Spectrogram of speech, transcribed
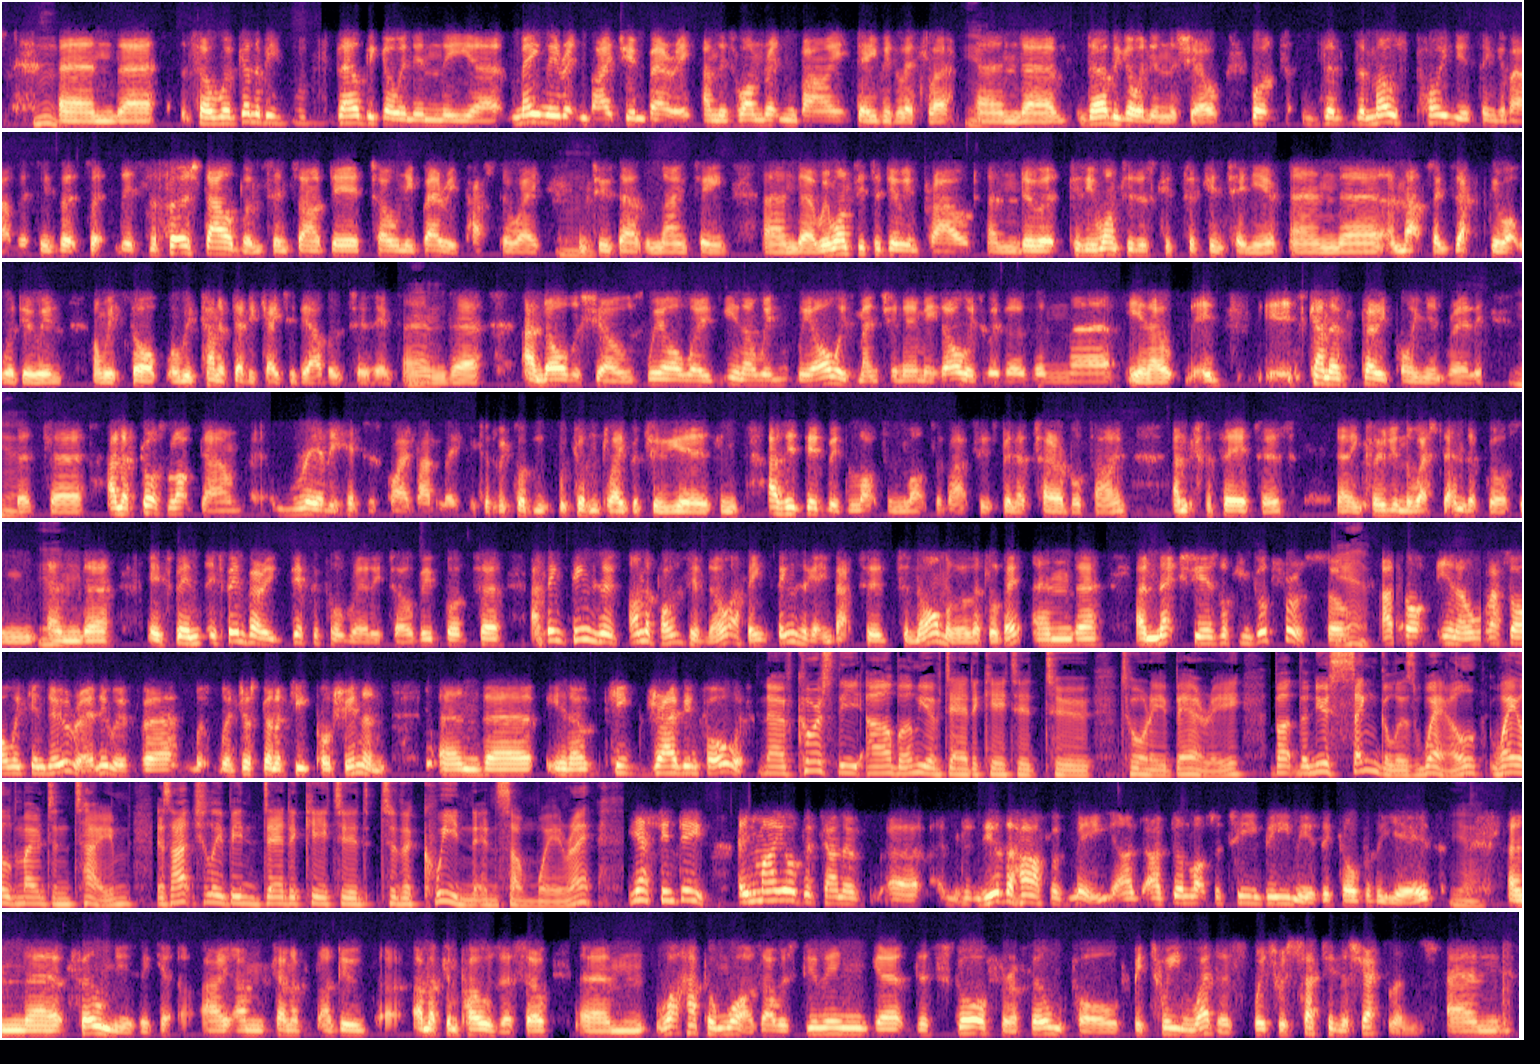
And uh, so we're going to be they'll be going in the uh, mainly written by Jim Berry, and there's one written by David Littler, and uh, they'll be going in the show. But the the most poignant thing about this is that it's the first album since our dear Tony Berry passed away in 2019, and uh, we wanted to do him proud and do it because he wanted us to continue, and uh, and that's exactly what we're doing. And we thought, well, we've kind of dedicated the album to him, and uh, and all the shows. We always, you know, we we always mention him. He's always with us, and uh, you know, it's it's kind of very poignant, really. Yeah. That uh, and of course, lockdown really hit us quite badly because we couldn't we couldn't play for two years, and as it did with lots and lots of acts, it's been a terrible time, and for theatres, uh, including the West End, of course, and Yeah. and. Uh, it's been it's been very difficult, really, Toby. But uh, I think things are on a positive note. I think things are getting back to, to normal a little bit, and uh, and next year's looking good for us. So Yeah. I thought, you know, that's all we can do, really. We've uh, we're just going to keep pushing and and uh, you know keep driving forward. Now, of course, the album you've dedicated to Tony Berry, but the new single as well, Wild Mountain Thyme, has actually been dedicated to the Queen in some way, right? Yes, indeed. In my other kind of uh, the other half of me, I've, I've done lots of TV music over the years. Yeah. and uh, film music. I, I'm kind of I do uh, I'm a composer. So um, what happened was I was doing uh, the score for a film called Between Weathers, which was set in the Shetlands, and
